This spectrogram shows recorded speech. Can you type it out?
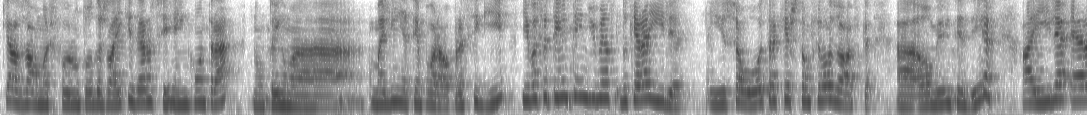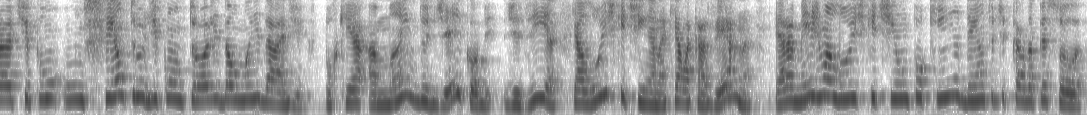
que as almas foram todas lá e quiseram se reencontrar. Não tem uma, uma linha temporal para seguir. E você tem o entendimento do que era a ilha. E isso é outra questão filosófica. Ah, ao meu entender, a ilha era tipo um, um centro de controle da humanidade. Porque a mãe do Jacob dizia que a luz que tinha naquela caverna era a mesma luz que tinha um pouquinho dentro de cada pessoa.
